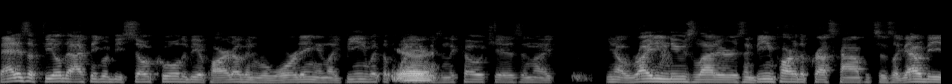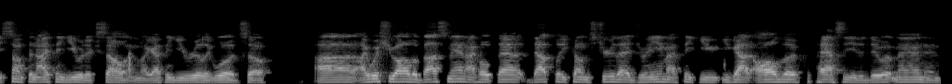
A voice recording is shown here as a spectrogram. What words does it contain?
that is a field that I think would be so cool to be a part of and rewarding and like being with the yeah. players and the coaches and like you know, writing newsletters and being part of the press conferences, like that would be something I think you would excel in. Like I think you really would. So uh, I wish you all the best, man. I hope that definitely comes true, that dream. I think you you got all the capacity to do it, man. And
